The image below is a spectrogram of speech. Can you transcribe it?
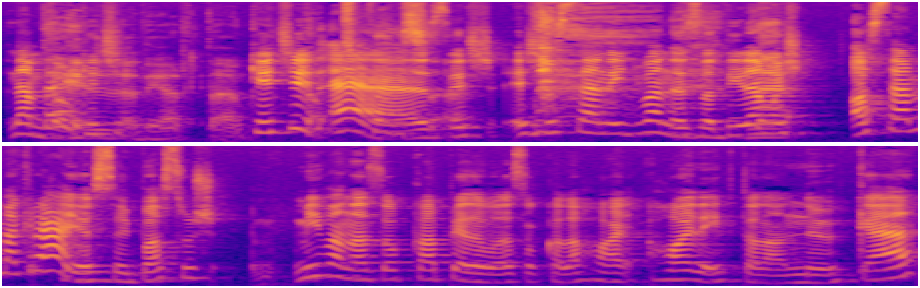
nem tudom, kicsit, értem. kicsit ez, és, és aztán így van ez a dilemma, De... és aztán meg rájössz, hogy basszus, mi van azokkal, például azokkal a haj, hajléktalan nőkkel,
